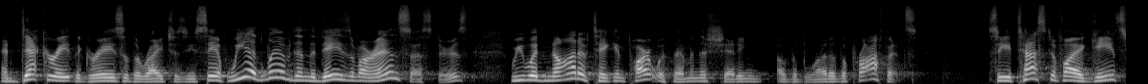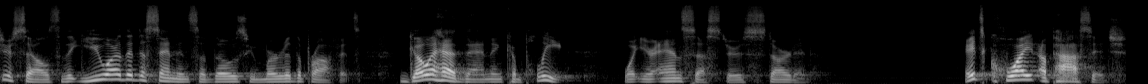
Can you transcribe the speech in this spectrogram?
and decorate the graves of the righteous. You say, if we had lived in the days of our ancestors, we would not have taken part with them in the shedding of the blood of the prophets. So you testify against yourselves that you are the descendants of those who murdered the prophets. Go ahead then and complete what your ancestors started. It's quite a passage.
